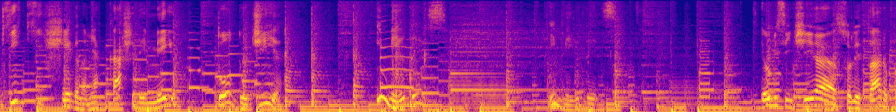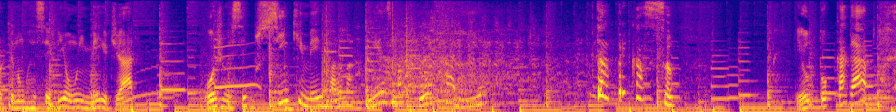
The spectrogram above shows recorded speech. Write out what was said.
que que chega na minha caixa de e-mail todo dia? E-mail deles. E-mail deles. Eu me sentia solitário porque não recebia um e-mail diário. Hoje eu recebo cinco e-mails falando a mesma porcaria da aplicação. Eu tô cagado.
